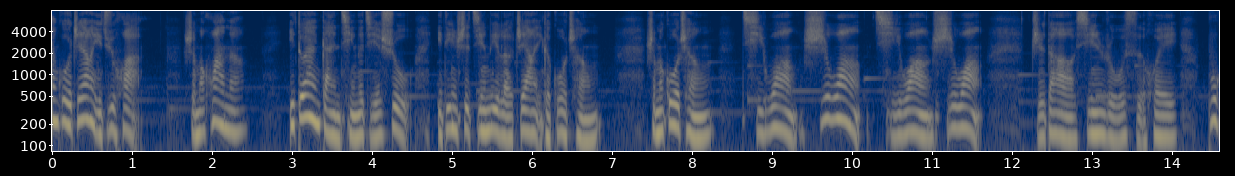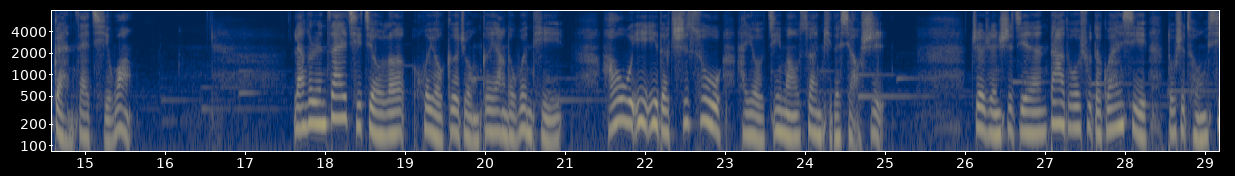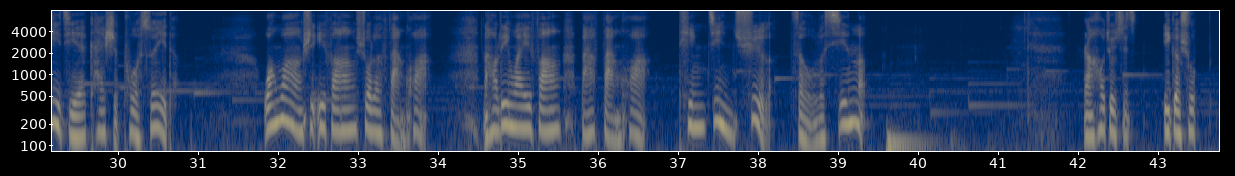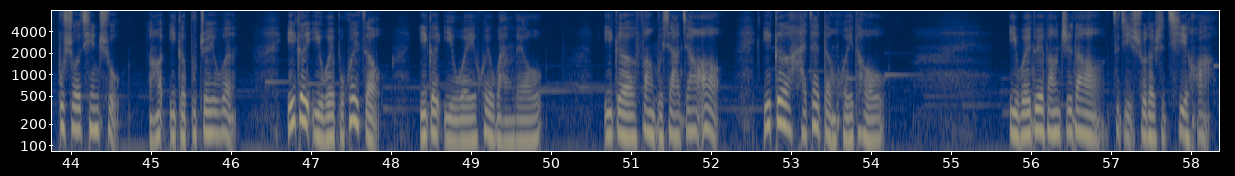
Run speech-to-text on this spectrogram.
看过这样一句话，什么话呢？一段感情的结束，一定是经历了这样一个过程。什么过程？期望、失望，期望、失望，直到心如死灰，不敢再期望。两个人在一起久了，会有各种各样的问题，毫无意义的吃醋，还有鸡毛蒜皮的小事。这人世间大多数的关系都是从细节开始破碎的，往往是一方说了反话，然后另外一方把反话听进去了，走了心了，然后就是一个说不说清楚，然后一个不追问。一个以为不会走，一个以为会挽留，一个放不下骄傲，一个还在等回头。以为对方知道自己说的是气话，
